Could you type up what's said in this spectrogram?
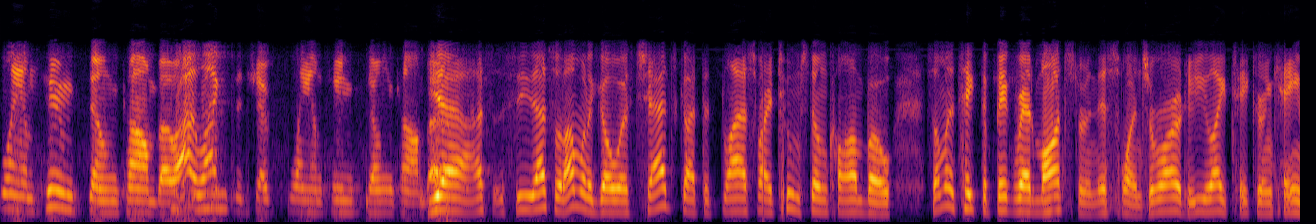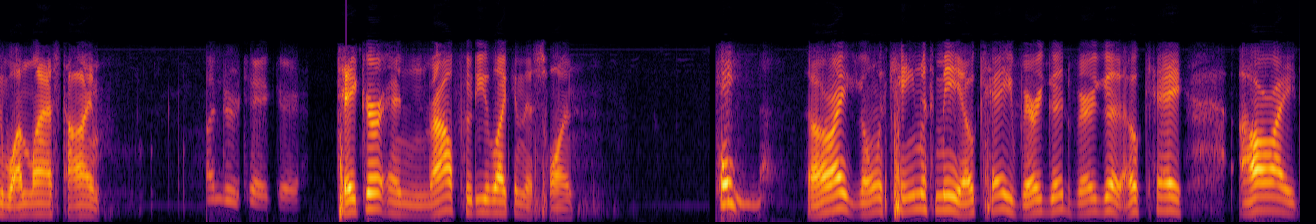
slam tombstone combo. I mm-hmm. like the choke slam tombstone combo. Yeah, that's, see, that's what I'm going to go with. Chad's got the Last Ride tombstone combo, so I'm going to take the big red monster in this one. Gerard, who do you like, Taker and Kane, one last time? Undertaker. Taker and Ralph, who do you like in this one? Kane. All right, you're going with Kane with me. Okay, very good, very good. Okay, all right.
